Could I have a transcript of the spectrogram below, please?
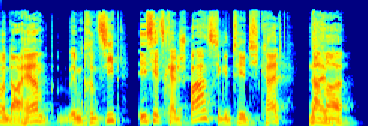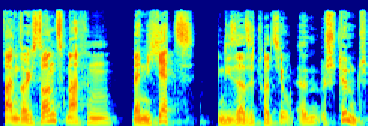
Von daher, im Prinzip ist jetzt keine spaßige Tätigkeit, Nein. aber wann soll ich sonst machen, wenn nicht jetzt in dieser Situation? ähm, stimmt.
